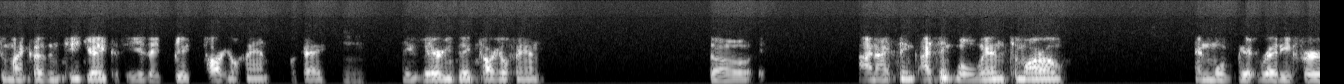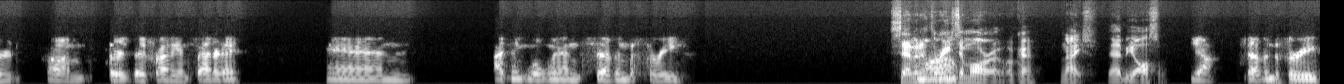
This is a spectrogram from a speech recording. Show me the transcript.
to my cousin TJ because he is a big Tar Heel fan. Okay, mm-hmm. a very big Tar Heel fan. So, and I think I think we'll win tomorrow, and we'll get ready for um, Thursday, Friday, and Saturday, and I think we'll win seven to three. Seven tomorrow. to three tomorrow. Okay, nice. That'd be awesome. Yeah, seven to three,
